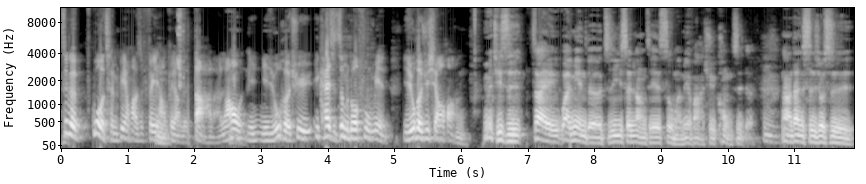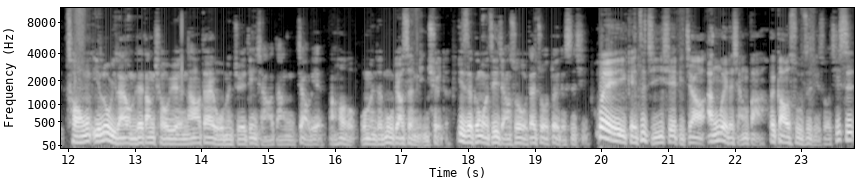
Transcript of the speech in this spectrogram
这个过程变化是非常非常的大了。然后你你如何去一开始这么多负面，你如何去消化？嗯因为其实，在外面的质疑声浪这些是我们没有办法去控制的。嗯，那但是就是从从一路以来，我们在当球员，然后在我们决定想要当教练，然后我们的目标是很明确的，一直跟我自己讲说我在做对的事情，会给自己一些比较安慰的想法，会告诉自己说，其实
